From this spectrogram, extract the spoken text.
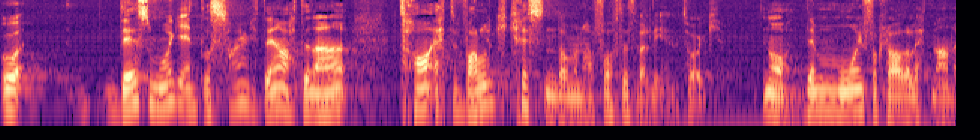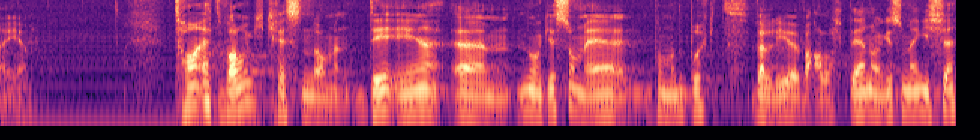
Og Det som òg er interessant, det er at det der ta et valg-kristendommen har fått et veldig inntog. Nå, Det må jeg forklare litt mer nøye. Ta et valg, kristendommen. Det er eh, noe som er på en måte brukt veldig overalt. Det er noe som jeg ikke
